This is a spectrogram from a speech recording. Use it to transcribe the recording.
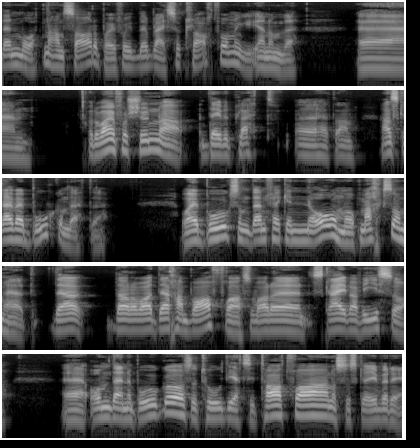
den måten han sa det på, for det ble så klart for meg gjennom det. Eh, og det var en forkynner, David Platt eh, heter han. Han skrev ei bok om dette. Og ei bok som den fikk enorm oppmerksomhet. Der, der, var, der han var fra, så var det skrev avisa eh, om denne boka, så tok de et sitat fra han, og så skriver de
